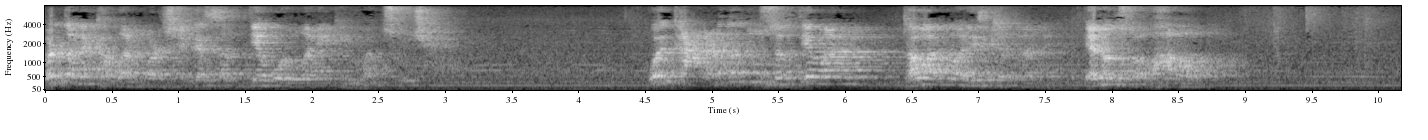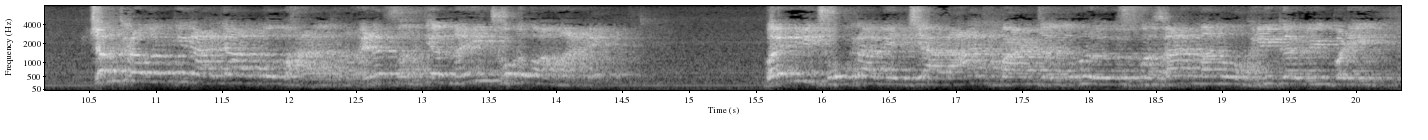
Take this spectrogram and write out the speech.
પણ તને ખબર પડશે કે સત્ય બોલવાની કિંમત શું છે. કોઈ કારણ હતું સત્યવાન થવાનું હરિશ્ચંદ્રને. એનો સ્વભાવ. ચક્રવર્તી રાજા હતો ભારતનો એને સત્ય નહીં છોડવા માટે બૈરી છોકરા રાજપાટ જતું રહ્યું સ્મશાનમાં નોકરી કરવી પડી.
